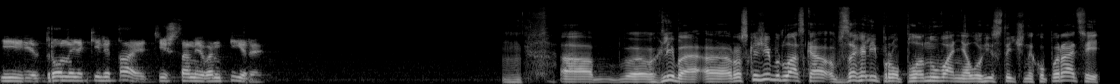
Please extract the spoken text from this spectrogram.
і дрони, які літають, ті ж самі вампіри. Глібе, розкажіть, будь ласка, взагалі про планування логістичних операцій.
